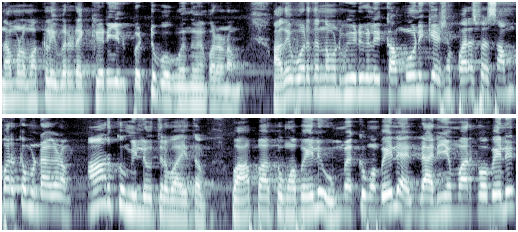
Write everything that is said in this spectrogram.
നമ്മൾ മക്കൾ ഇവരുടെ കെണിയിൽ പെട്ടുപോകുമെന്ന് ഞാൻ പറയണം. അതേപോലെ തന്നെ നമ്മുടെ വീടുകളിൽ കമ്മ്യൂണിക്കേഷൻ പരസ്പര സമ്പർക്കം ഉണ്ടാകണം. ആർക്കും ഇല്ല ഉത്തരവാദിത്തം. വാപ്പാക്ക് മൊബൈൽ ഉമ്മയ്ക്ക് മൊബൈൽ എല്ലാ അനിയന്മാർക്ക് മൊബൈൽ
